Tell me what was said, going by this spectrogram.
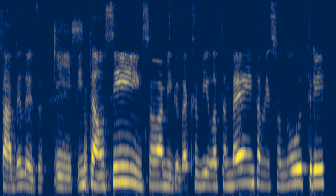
Tá, beleza. Isso. Então, sim, sou amiga da Camila também, também sou Nutri.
